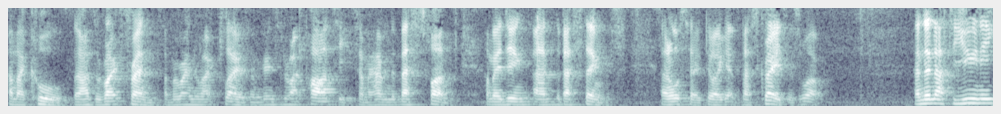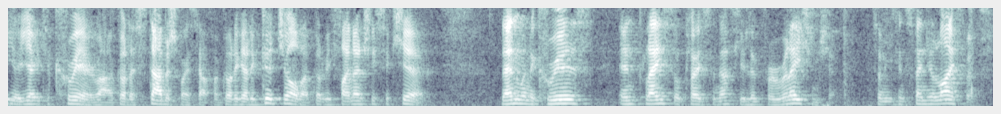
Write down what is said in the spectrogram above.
Am I cool? Do I have the right friends? Am I wearing the right clothes? Am I going to the right parties? Am I having the best fun? Am I doing um, the best things? And also, do I get the best grades as well? And then after uni, you're yoked to career. Right, I've got to establish myself. I've got to get a good job. I've got to be financially secure. Then, when the career's in place or close enough, you look for a relationship, someone you can spend your life with,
